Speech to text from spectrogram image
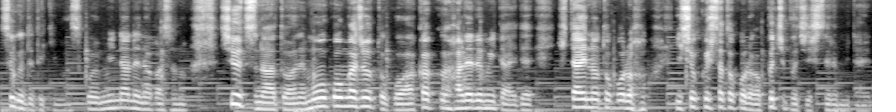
すぐ出てきます。これみんなね、なんかその、手術の後はね、毛根がちょっとこう赤く腫れるみたいで、額のところ、移植したところがプチプチしてるみたいで。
